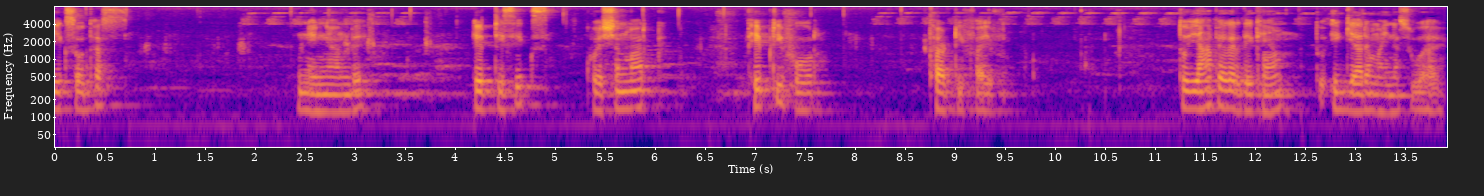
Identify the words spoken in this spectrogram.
एक सौ दस, निन्यानवे eighty six question mark fifty four thirty five तो यहाँ पे अगर देखें हम तो ग्यारह माइनस हुआ है।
